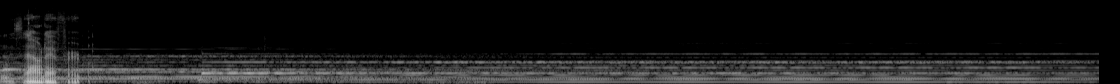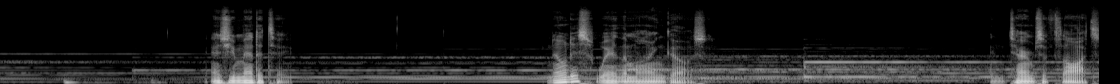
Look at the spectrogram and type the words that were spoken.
without effort. As you meditate, notice where the mind goes in terms of thoughts,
